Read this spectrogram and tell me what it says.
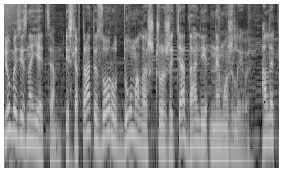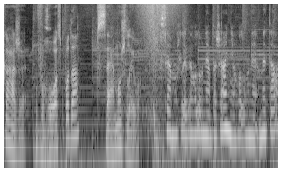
Люба зізнається, після втрати зору думала, що життя далі неможливе, але каже: в Господа все можливо. Все можливе, головне бажання, головне мета.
